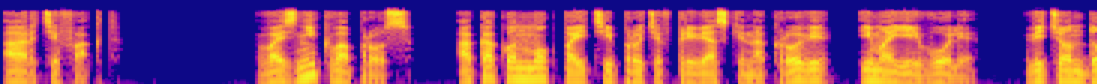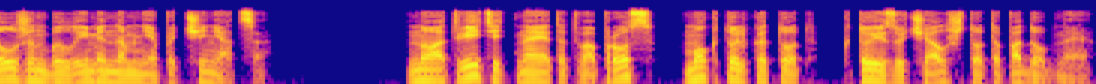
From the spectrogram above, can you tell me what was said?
а артефакт. Возник вопрос, а как он мог пойти против привязки на крови и моей воли, ведь он должен был именно мне подчиняться. Но ответить на этот вопрос мог только тот, кто изучал что-то подобное.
